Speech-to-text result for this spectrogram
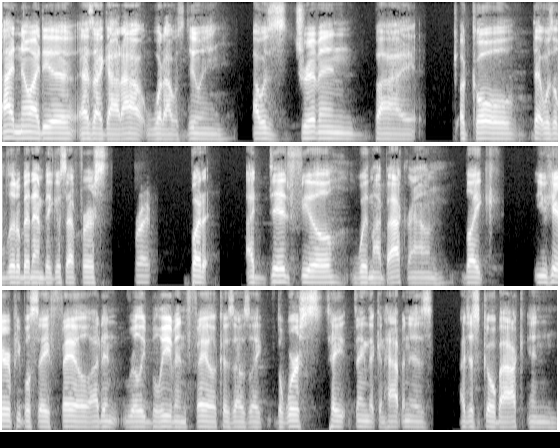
I had no idea as I got out what I was doing. I was driven by a goal that was a little bit ambiguous at first, Right. but I did feel with my background like you hear people say fail. I didn't really believe in fail because I was like the worst ta thing that can happen is I just go back and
